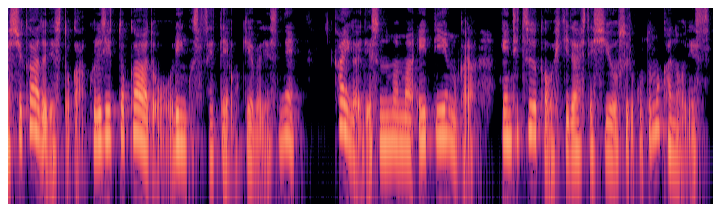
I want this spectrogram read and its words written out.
ッシュカードですとか、クレジットカードをリンクさせておけばですね、海外でそのまま ATM から現地通貨を引き出して使用することも可能です。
